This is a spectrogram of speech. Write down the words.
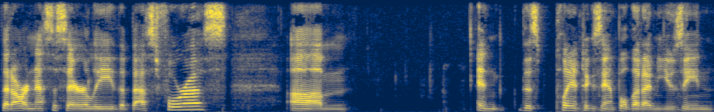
that aren't necessarily the best for us. Um, and this plant example that I'm using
